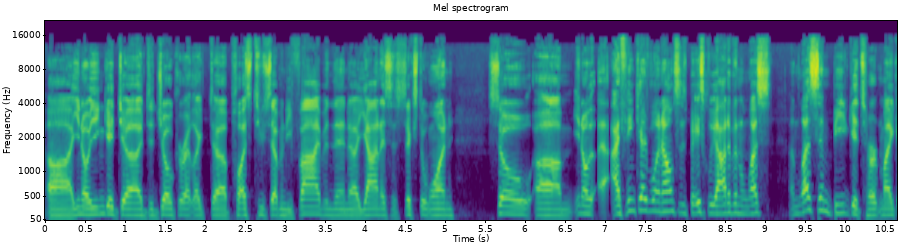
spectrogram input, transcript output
Uh, you know, you can get uh, the Joker at like uh, plus two seventy five, and then uh, Giannis is six to one. So um, you know, I- think everyone else is basically out of it unless unless Embiid gets hurt. Mike,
